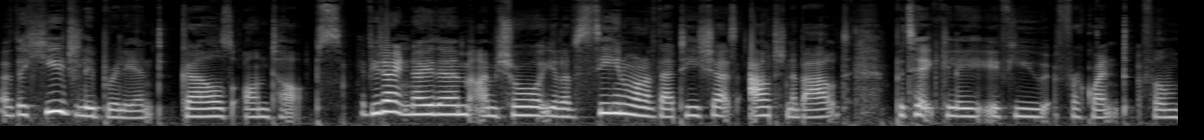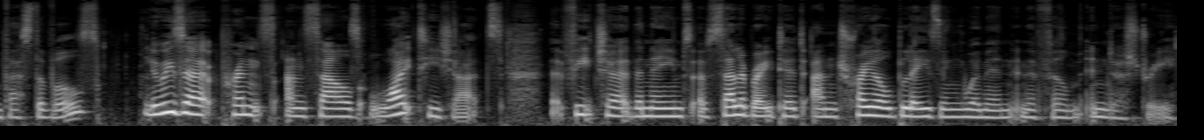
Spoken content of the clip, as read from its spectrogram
of the hugely brilliant Girls on Tops. If you don't know them, I'm sure you'll have seen one of their t shirts out and about, particularly if you frequent film festivals. Louisa prints and sells white t shirts that feature the names of celebrated and trailblazing women in the film industry,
